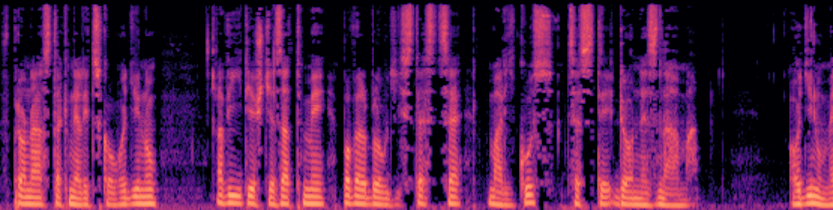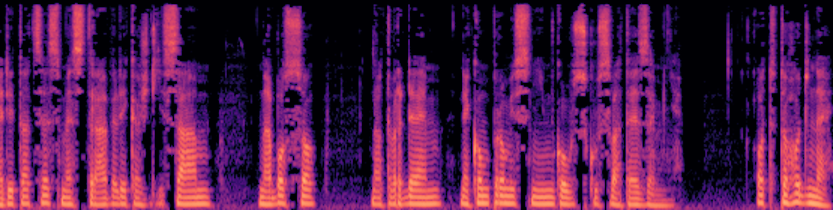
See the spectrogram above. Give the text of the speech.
v pro nás tak nelidskou hodinu a výjít ještě za tmy po velbloudí stezce malý kus cesty do neznáma. Hodinu meditace jsme strávili každý sám, na boso, na tvrdém, nekompromisním kousku svaté země. Od toho dne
